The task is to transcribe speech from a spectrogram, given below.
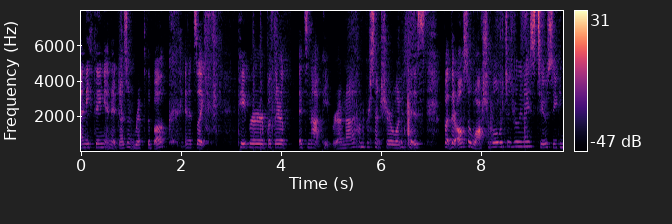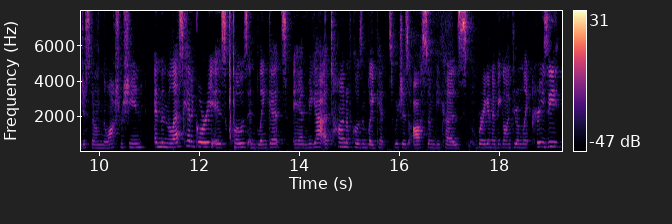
anything, and it doesn't rip the book. And it's like paper, but they're it's not paper. I'm not 100% sure what it is, but they're also washable, which is really nice too, so you can just throw them in the wash machine. And then the last category is clothes and blankets, and we got a ton of clothes and blankets, which is awesome because we're gonna be going through them like crazy.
